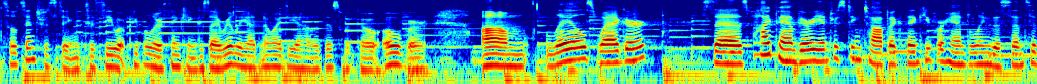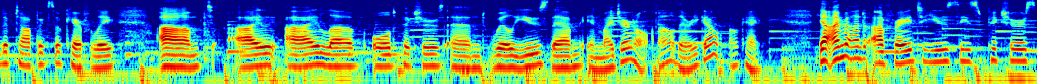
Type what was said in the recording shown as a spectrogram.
so it's interesting to see what people are thinking because I really had no idea how this would go over. Um, Lales Wagger says, Hi Pam, very interesting topic. Thank you for handling this sensitive topic so carefully. Um, t- I, I love old pictures and will use them in my journal. Oh, there you go. Okay. Yeah, I'm not afraid to use these pictures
